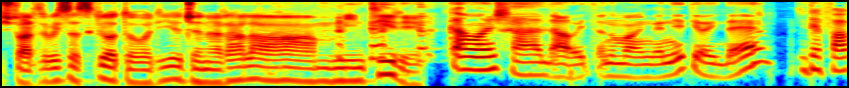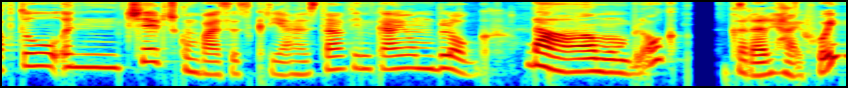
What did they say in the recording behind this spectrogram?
Și tu ar trebui să scrii o teorie generală a mintirii. Cam așa, da, uite, nu m-am gândit, e o idee. De fapt, tu încerci cumva să scrii asta, fiindcă ai un blog. Da, am un blog, Cărări Hai Hui,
